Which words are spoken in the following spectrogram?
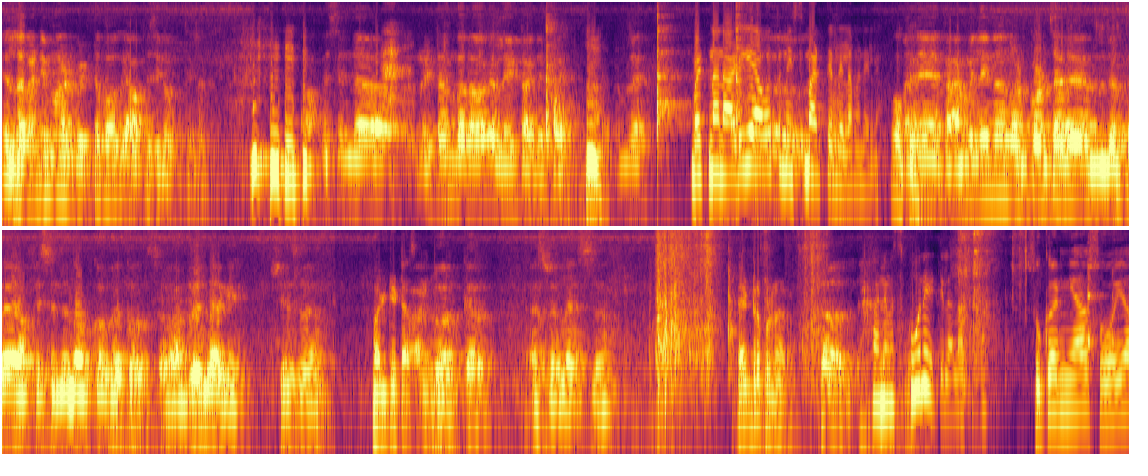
ಎಲ್ಲ ರೆಡಿ ಮಾಡಿಬಿಟ್ಟು ಹೋಗಿ ಆಫೀಸಿಗೆ ಹೋಗ್ತಿರೋದು. ಆಫೀಸಿಂದ ರಿಟರ್ನ್ ಬರುವಾಗ ಲೇಟ್ ಆಗುತ್ತೆ. ಅಂದ್ರೆ ಬಟ್ ನಾನು ಅಡಿಗೆ ಯಾವತ್ತು ಮಿಸ್ ಮಾಡ್ತಿರ್ಲಿಲ್ಲ ಮನೇಲಿ. ಮನೆ ಫ್ಯಾಮಿಲಿನ ನೋಡ್ಕೊಳ್ತಾಳೆ ಅದ್ರ ಜೊತೆ ಆಫೀಸಿಂದ ನೋಡ್ಕೋಬೇಕು. ಸೊ ಅದರಿಂದಾಗಿ she's multi tasking worker as well as entrepreneur ಹೌದು. ನಿಮ್ಮ ಸ್ಪೂನ್ ಇಟ್ಟಿಲ್ಲಲ್ಲ. ಸುಕನ್ಯಾ ಸೋಯಾ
